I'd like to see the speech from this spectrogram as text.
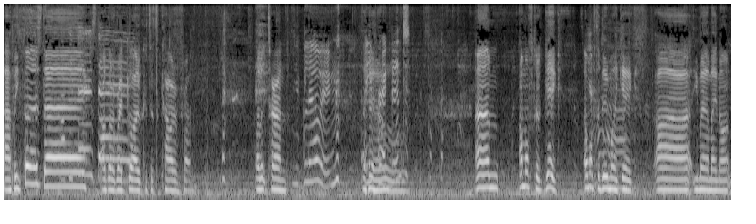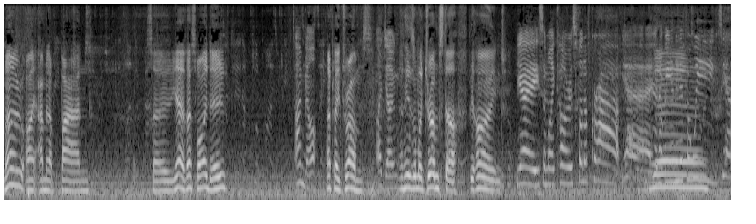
Happy Thursday! Happy Thursday! I've got a red glow because there's a car in front. I look tanned. You're glowing. Are you pregnant? Um, I'm off to a gig. I'm off to do my gig. Uh, you may or may not know, I am in a band. So yeah, that's what I do. I'm not. I play drums. I don't. And here's all my drum stuff behind. Yay, so my car is full of crap. Yay, and I'll be in here for weeks. Yay.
